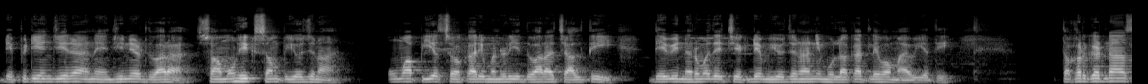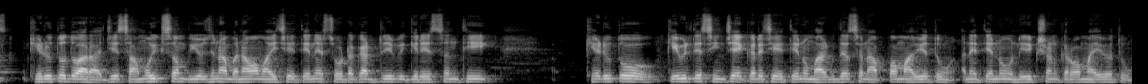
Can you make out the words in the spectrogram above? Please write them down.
ડેપ્યુટી એન્જિનિયર અને એન્જિનિયર દ્વારા સામૂહિક સંપ યોજના ઉમા પિયત સહકારી મંડળી દ્વારા ચાલતી દેવી નર્મદે ચેકડેમ યોજનાની મુલાકાત લેવામાં આવી હતી. તખતગઢના ખેડૂતો દ્વારા જે સામૂહિક સંપ યોજના બનાવવામાં આવી છે તેને સો ટકા ડ્રીપ ઇરિગેશનથી ખેડૂતો કેવી રીતે સિંચાઈ કરે છે તેનું માર્ગદર્શન આપવામાં આવ્યું હતું અને તેનું નિરીક્ષણ કરવામાં આવ્યું હતું.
